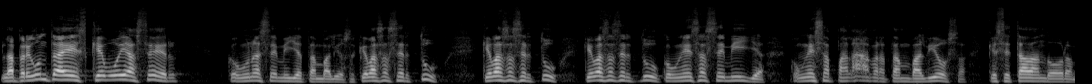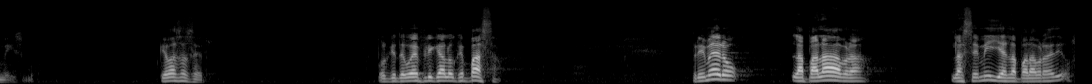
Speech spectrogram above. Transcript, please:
La pregunta es, ¿qué voy a hacer con una semilla tan valiosa? ¿Qué vas a hacer tú? ¿Qué vas a hacer tú? ¿Qué vas a hacer tú con esa semilla, con esa palabra tan valiosa que se está dando ahora mismo? ¿Qué vas a hacer? porque te voy a explicar lo que pasa. Primero, la palabra, la semilla es la palabra de Dios.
